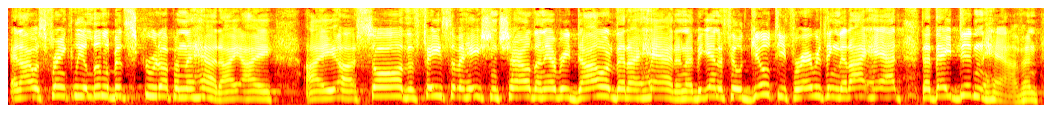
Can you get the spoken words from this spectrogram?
and I was frankly a little bit screwed up in the head. I, I, I uh, saw the face of a Haitian child on every dollar that I had, and I began to feel guilty for everything that I had that they didn't have. And uh,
